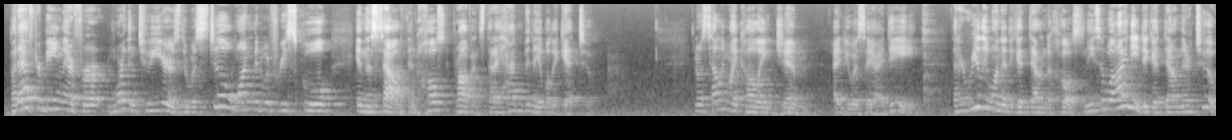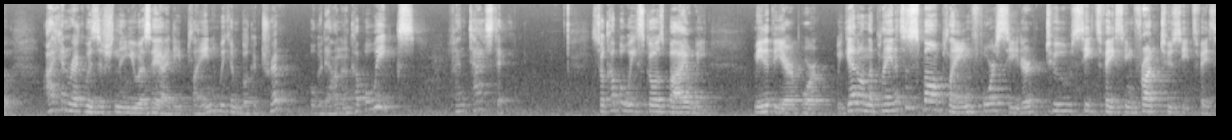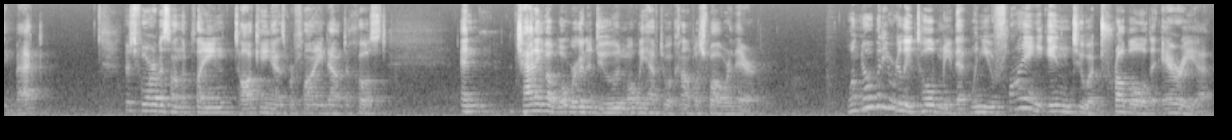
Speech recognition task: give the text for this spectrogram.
But after being there for more than two years, there was still one midwifery school in the south, in Khost province, that I hadn't been able to get to. And I was telling my colleague Jim at USAID that I really wanted to get down to Khost. And he said, well, I need to get down there too. I can requisition the USAID plane, we can book a trip, we'll go down in a couple weeks. Fantastic. So a couple weeks goes by, we meet at the airport, we get on the plane, it's a small plane, four-seater, two seats facing front, two seats facing back. There's four of us on the plane talking as we're flying down to Khost and chatting about what we're going to do and what we have to accomplish while we're there. Well, nobody really told me that when you're flying into a troubled area,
